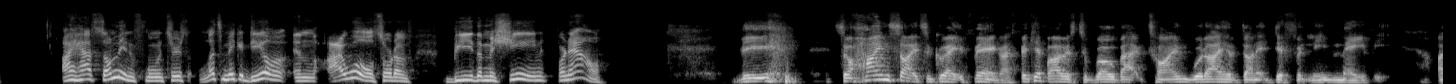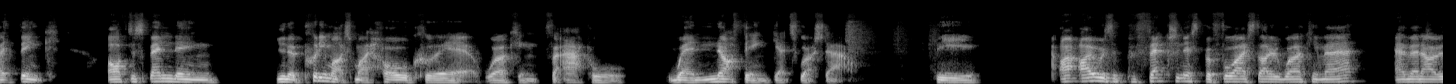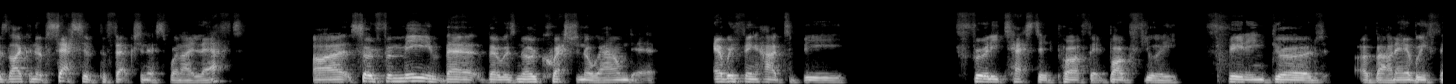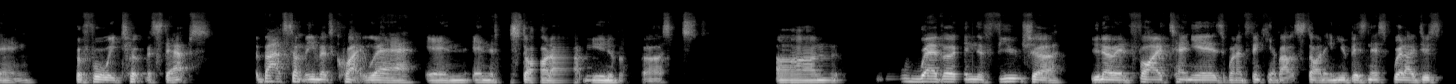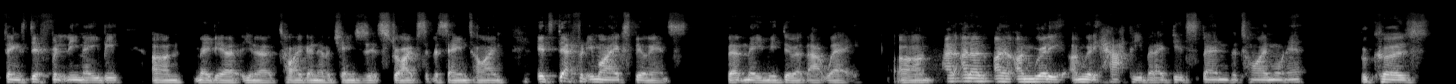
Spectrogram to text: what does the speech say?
I have some influencers, let's make a deal and I will sort of be the machine for now. The so hindsight's a great thing. I think if I was to roll back time, would I have done it differently? Maybe. I think after spending, you know, pretty much my whole career working for Apple, where nothing gets rushed out. The I, I was a perfectionist before I started working there, and then I was like an obsessive perfectionist when I left. Uh, so for me, there there was no question around it. Everything had to be fully tested, perfect, bug free, feeling good about everything before we took the steps. That's something that's quite rare in in the startup universe. Um, whether in the future, you know, in five, ten years, when I'm thinking about starting a new business, will I do things differently? Maybe, um, maybe a you know, tiger never changes its stripes at the same time. It's definitely my experience that made me do it that way. Um, and, and I'm, I'm really, I'm really happy that I did spend the time on it because,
